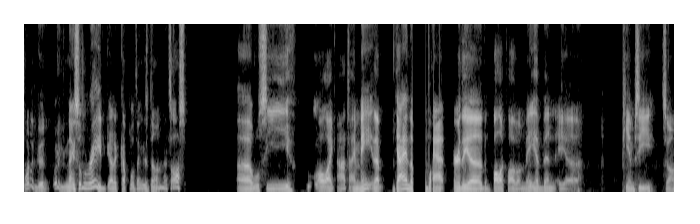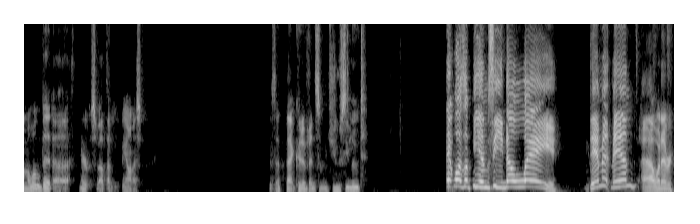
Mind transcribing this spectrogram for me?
What a good, what a nice little raid. Got a couple of things done. That's awesome. Uh, we'll see who all I got. I may that guy in the hat or the uh the balaclava may have been a uh PMC, so I'm a little bit uh nervous about that to be honest. That, that could have been some juicy loot. It was a PMC! No way! Damn it, man! Ah, whatever.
